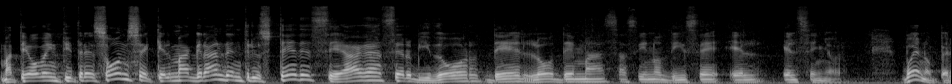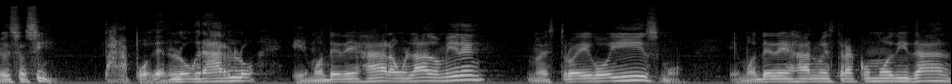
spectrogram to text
Mateo 23, 11, que el más grande entre ustedes se haga servidor de los demás, así nos dice el, el Señor. Bueno, pero eso sí, para poder lograrlo, hemos de dejar a un lado, miren, nuestro egoísmo, hemos de dejar nuestra comodidad.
